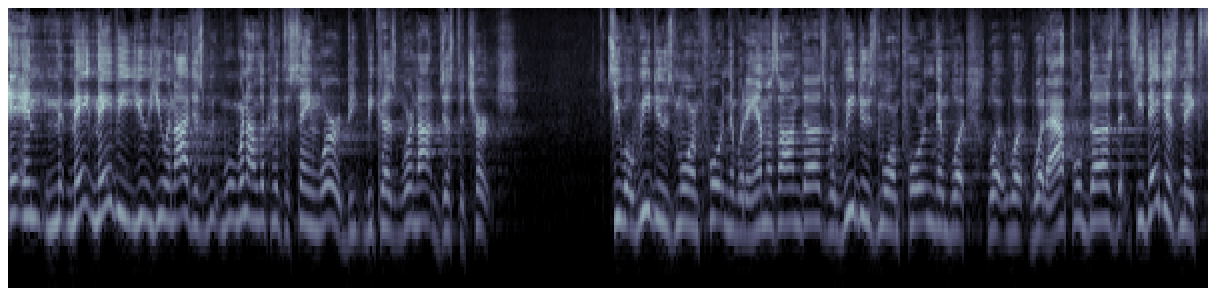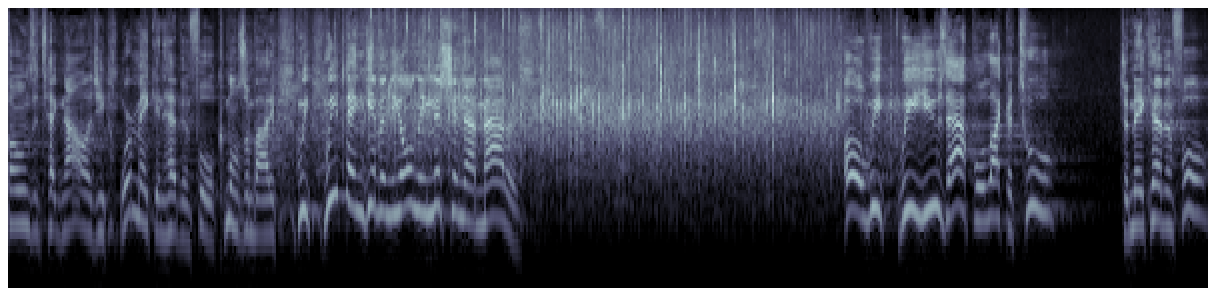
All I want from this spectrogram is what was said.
And, and maybe you, you and I just, we're not looking at the same word because we're not just a church. See, what we do is more important than what Amazon does. What we do is more important than what, what, what, what Apple does. See, they just make phones and technology. We're making heaven full. Come on, somebody. We, we've been given the only mission that matters. Oh, we, we use Apple like a tool to make heaven full.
